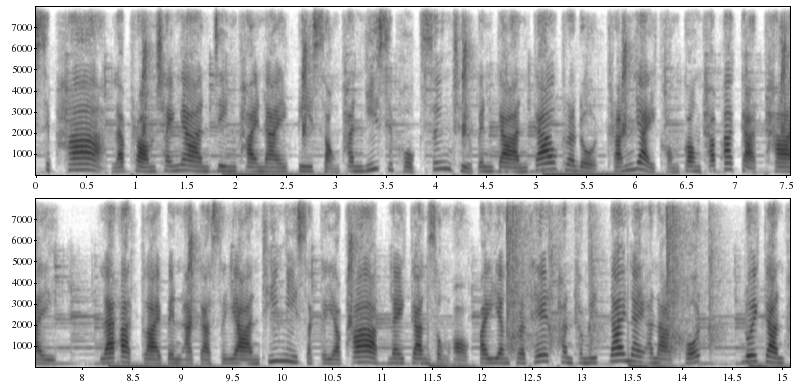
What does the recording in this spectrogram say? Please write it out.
2025 และพร้อมใช้งานจริงภายในปี 2026 ซึ่งถือเป็นการก้าวกระโดดครั้งใหญ่ของกองทัพอากาศไทย และอาจกลายเป็นอากาศยานที่มีศักยภาพในการส่งออกไปยังประเทศพันธมิตรได้ในอนาคต ด้วยการผ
